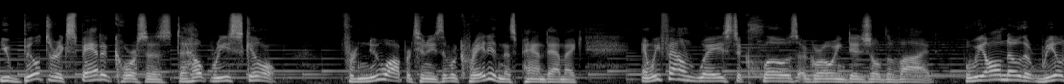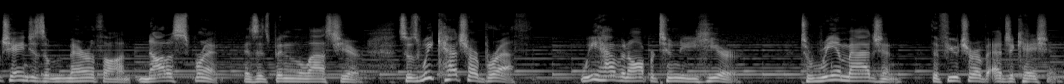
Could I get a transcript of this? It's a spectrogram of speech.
You built or expanded courses to help reskill for new opportunities that were created in this pandemic, and we found ways to close a growing digital divide. But we all know that real change is a marathon, not a sprint, as it's been in the last year. So as we catch our breath, we have an opportunity here to reimagine the future of education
